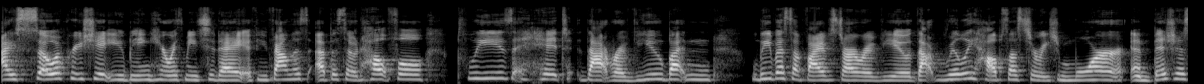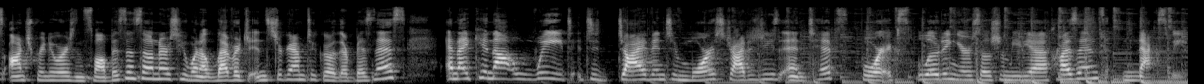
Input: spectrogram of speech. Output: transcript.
I so appreciate you being here with me today. If you found this episode helpful, please hit that review button leave us a five star review. That really helps us to reach more ambitious entrepreneurs and small business owners who want to leverage Instagram to grow their business. And I cannot wait to dive into more strategies and tips for exploding your social media presence next week.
